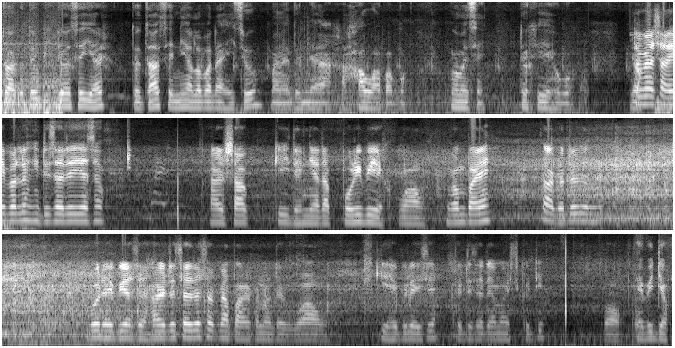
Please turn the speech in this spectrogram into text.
তো আগতেও ভিডিঅ' আছে ইয়াৰ। তো জাষ্ট এনেই অলপমান আহিছোঁ মানে ধুনীয়া হাৱা পাব গম পাইছে? তো সেয়ে হ'ব। তো গাইছ আহি পালোঁ সিটো চাইডে চাওক আৰু চাওক কি ধুনীয়া এটা পৰিৱেশ ৱাও গম পায়? তো আগতে জানো বহুত হেভি আছে। আৰু এইটো চাইডে চাওক না পাহাৰখনতে ৱাও কি হেভি লাগিছে। সেইটো চাইডে আমাৰ স্কুটি। হেভি দিয়ক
